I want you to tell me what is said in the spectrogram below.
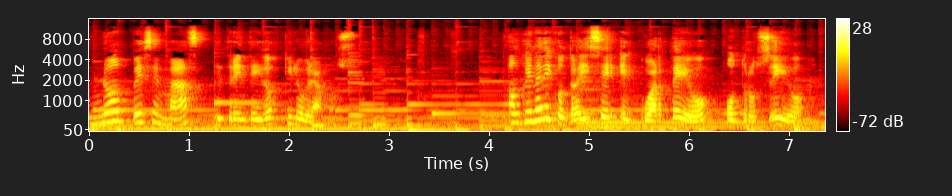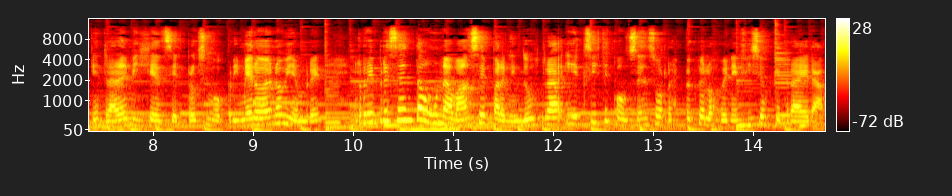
no pesen más de 32 kilogramos. Aunque nadie contradice el cuarteo o troceo, que entrará en vigencia el próximo primero de noviembre, representa un avance para la industria y existe consenso respecto a los beneficios que traerá,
